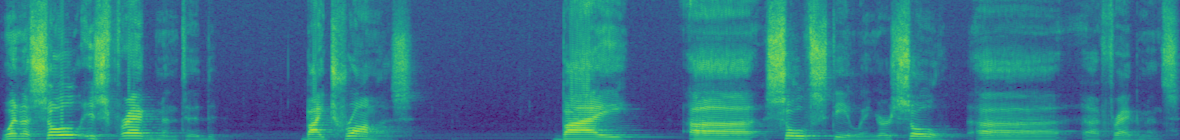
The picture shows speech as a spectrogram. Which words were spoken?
When a soul is fragmented by traumas, by uh, soul stealing or soul uh, uh, fragments,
